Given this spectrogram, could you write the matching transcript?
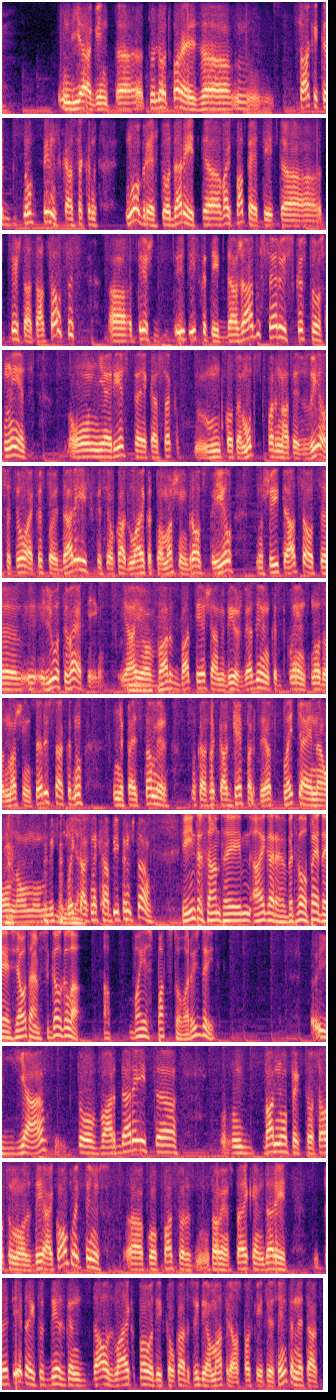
Jā, Gint, uh, tu ļoti pareizi mm, saki, ka nu, pirms, kā saka, nobriest to darīt, vajag papētīt tieši tās atsauces, tieši iz- izskatīt dažādus servisus, kas to sniedz. Un, ja ir iespēja, kā saka, kaut kā mutiski parunāties uz ielas ar cilvēku, kas to ir darījis, kas jau kādu laiku ar to mašīnu brauc pa ielu, nu šī atsauce ir ir ļoti vērtīga. Jā, jo var, var tiešām ir bijuši gadījumi, kad klients nodod mašīnu servisā, kad nu, viņa pēc tam ir nu, kā, saka, kā gepards, jā, pleķaina un, un, un viss sliktāk nekā bija pirms tam. Interesanti, Aigar, bet vēl pēdējais jautājums. Gal galā, vai es pats to varu izdarīt? Jā, to var darīt. Uh, var nopirkt to saucamos DI komplektiņus, uh, ko pats var saviem spēkiem darīt. Bet ieteiktu diezgan daudz laika pavadīt kaut kādus video materiālus, paskatīties internetā,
